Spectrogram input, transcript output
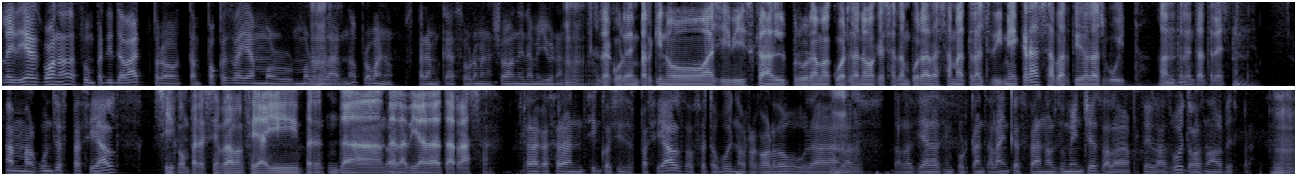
la idea és bona de fer un petit debat, però tampoc es veia molt, molt Mm. rodat, no? Però bueno, esperem que segurament això anirà millorant. Mm. Recordem, per qui no hagi vist, que el programa Quarts de Nou aquesta temporada s'emetrà els dimecres a partir de les 8, al Mhm. 33 també. Amb alguns especials, Sí, com per exemple van fer ahir per, de, de la Diada de Terrassa. Em sembla que seran 5 o 6 especials, o 7 o 8, no recordo, de, Mm. les, de les diades importants de l'any que es faran els diumenges a, la, a partir de les 8 o les 9 del vespre, Mm.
